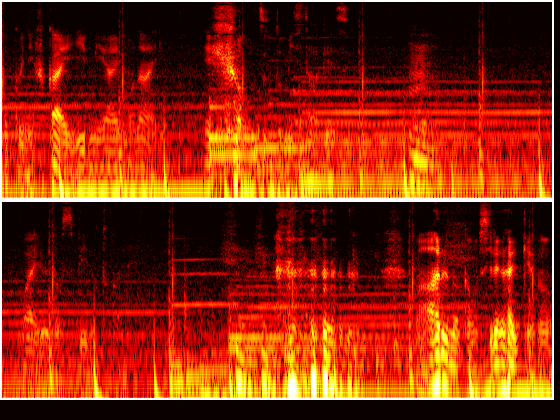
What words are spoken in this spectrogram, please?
特に深い意味合いもない映画をずっと見てたわけですよ。ワイルドスピードとかね、まあ、あるのかもしれないけど。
